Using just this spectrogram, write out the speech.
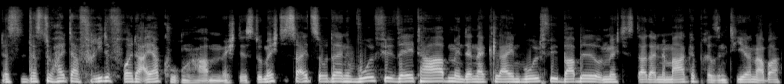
dass, dass du halt da Friede, Freude, Eierkuchen haben möchtest. Du möchtest halt so deine Wohlfühlwelt haben in deiner kleinen Wohlfühlbubble und möchtest da deine Marke präsentieren, aber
